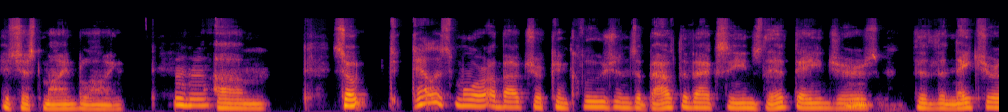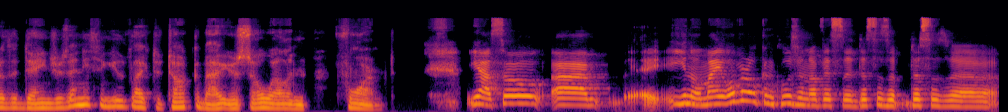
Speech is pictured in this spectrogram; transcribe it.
it's just mind blowing. Mhm. Um, so, t- tell us more about your conclusions about the vaccines, their dangers, the, the nature of the dangers, anything you'd like to talk about. You're so well informed. Yeah, so um, you know, my overall conclusion, obviously, this is a this is a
